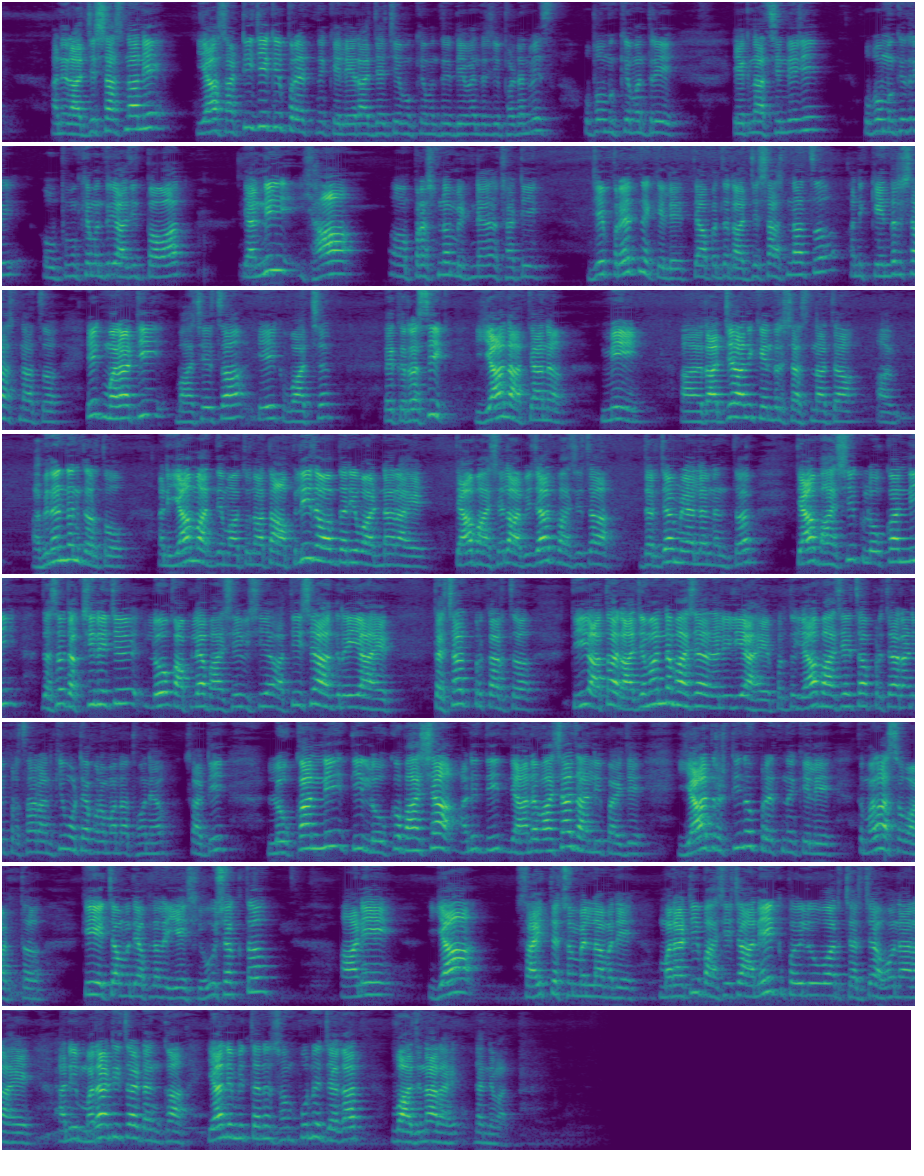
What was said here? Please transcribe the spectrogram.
आणि राज्य शासनाने यासाठी जे काही प्रयत्न केले राज्याचे मुख्यमंत्री देवेंद्रजी फडणवीस उपमुख्यमंत्री एकनाथ शिंदेजी उपमुख्यमंत्री उपमुख्यमंत्री अजित पवार यांनी ह्या प्रश्न मिटण्यासाठी जे प्रयत्न केले त्याबद्दल राज्य शासनाचं आणि केंद्र शासनाचं एक मराठी भाषेचा एक वाचक एक रसिक या नात्यानं मी राज्य आणि केंद्र शासनाचा अभिनंदन करतो. आणि या माध्यमातून आता आपली जबाबदारी वाढणार आहे. त्या भाषेला अभिजात भाषेचा दर्जा मिळाल्यानंतर त्या भाषिक लोकांनी जसं दक्षिणेचे लोक आपल्या भाषेविषयी अतिशय आग्रही आहेत तशाच प्रकारचं ती आता राजमान्य भाषा झालेली आहे. परंतु या भाषेचा प्रचार आणि प्रसार आणखी मोठ्या प्रमाणात होण्यासाठी लोकांनी ती लोकभाषा आणि ती ज्ञानभाषा झाली पाहिजे या दृष्टीनं प्रयत्न केले. तर मला असं वाटतं की याच्यामध्ये आपल्याला यश येऊ शकतं. आणि या साहित्य संमेलनामध्ये मराठी भाषेच्या अनेक पैलूवर चर्चा होणार आहे आणि मराठीचा डंका या निमित्तानं संपूर्ण जगात वाजणार आहे. धन्यवाद.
